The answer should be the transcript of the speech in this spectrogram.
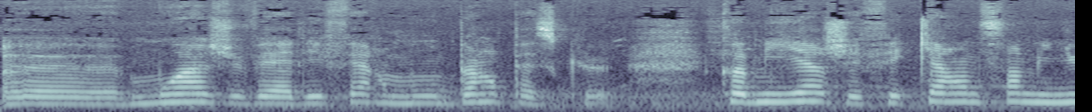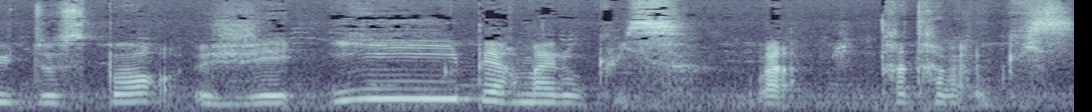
Euh, moi, je vais aller faire mon bain parce que, comme hier, j'ai fait 45 minutes de sport, j'ai hyper mal aux cuisses. Voilà, j'ai très très mal aux cuisses.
